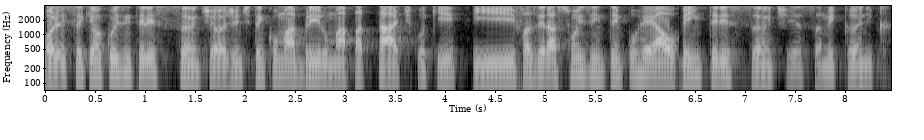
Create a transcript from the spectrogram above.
Olha, isso aqui é uma coisa interessante, ó. a gente tem como abrir um mapa tático aqui e fazer ações em tempo real. Bem interessante essa mecânica.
